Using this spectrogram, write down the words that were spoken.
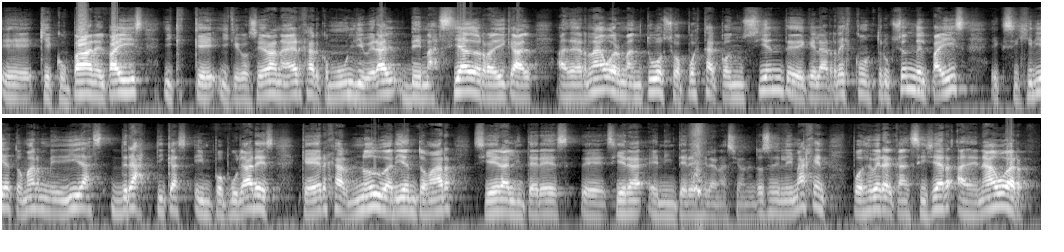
eh, que ocupaban el país y que, consideraban a Erhard como un liberal demasiado radical, Adenauer mantuvo su apuesta consciente de que la reconstrucción del país exigiría tomar medidas drásticas e impopulares que Erhard no dudaría en tomar si era el interés, si era en interés de la nación. Entonces en la imagen puedes ver al canciller Adenauer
